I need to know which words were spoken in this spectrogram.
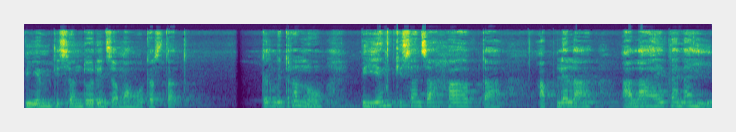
पी एम किसानद्वारे जमा होत असतात. तर मित्रांनो पी एम किसानचा हा हप्ता आपल्याला आला आहे का नाही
